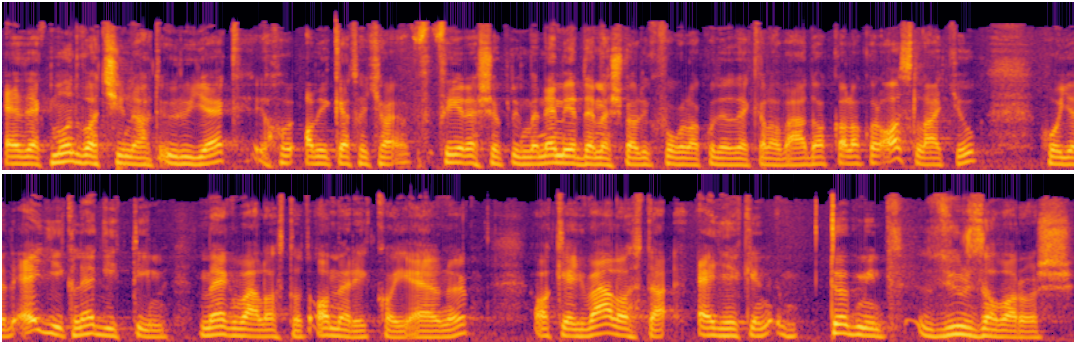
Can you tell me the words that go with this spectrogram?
ezek mondva csinált ürügyek, amiket, hogyha félresöptünk, mert nem érdemes velük foglalkozni ezekkel a vádakkal, akkor azt látjuk, hogy az egyik legitim megválasztott amerikai elnök, aki egy választás egyébként több mint zűrzavaros,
